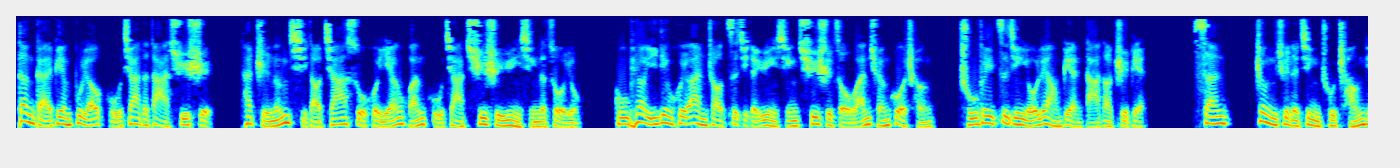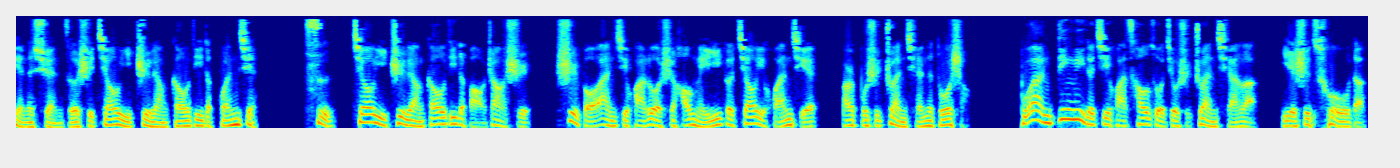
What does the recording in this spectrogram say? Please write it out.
但改变不了股价的大趋势，它只能起到加速或延缓股价趋势运行的作用。股票一定会按照自己的运行趋势走完全过程。除非资金由量变达到质变。三、正确的进出长点的选择是交易质量高低的关键。四、交易质量高低的保障是是否按计划落实好每一个交易环节，而不是赚钱的多少。不按定力的计划操作就是赚钱了，也是错误的，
